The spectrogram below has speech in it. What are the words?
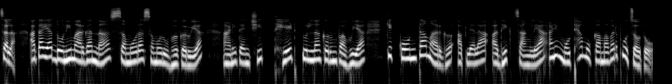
चला आता या दोन्ही मार्गांना समोरासमोर उभं करूया आणि त्यांची थेट तुलना करून पाहूया की कोणता मार्ग आपल्याला अधिक चांगल्या आणि मोठ्या मुकामावर पोचवतो.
